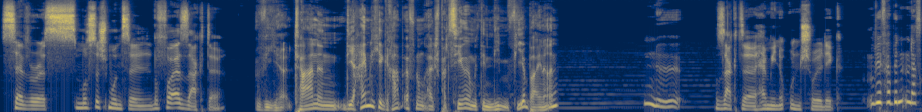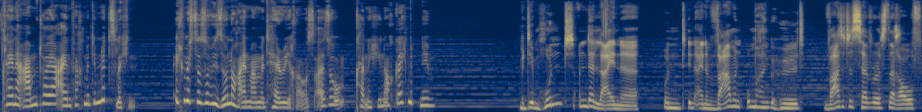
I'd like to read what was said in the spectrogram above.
Severus musste schmunzeln, bevor er sagte. Wir tarnen die heimliche Graböffnung als Spaziergang mit den lieben Vierbeinern? Nö, sagte Hermine unschuldig. Wir verbinden das kleine Abenteuer einfach mit dem Nützlichen. Ich müsste sowieso noch einmal mit Harry raus, also kann ich ihn auch gleich mitnehmen. Mit dem Hund an der Leine und in einem warmen Umhang gehüllt, wartete Severus darauf,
